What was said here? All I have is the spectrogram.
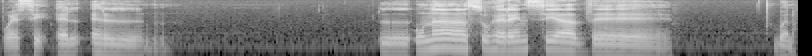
Pues sí, el, el, una sugerencia de... Bueno,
